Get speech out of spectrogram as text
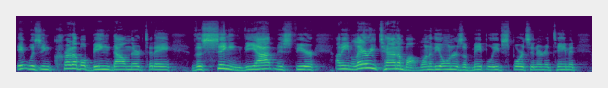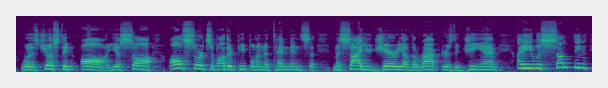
it was incredible being down there today. The singing, the atmosphere. I mean, Larry Tannenbaum, one of the owners of Maple Leaf Sports and Entertainment, was just in awe. You saw all sorts of other people in attendance. Masai Ujiri of the Raptors, the GM. I mean, it was something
